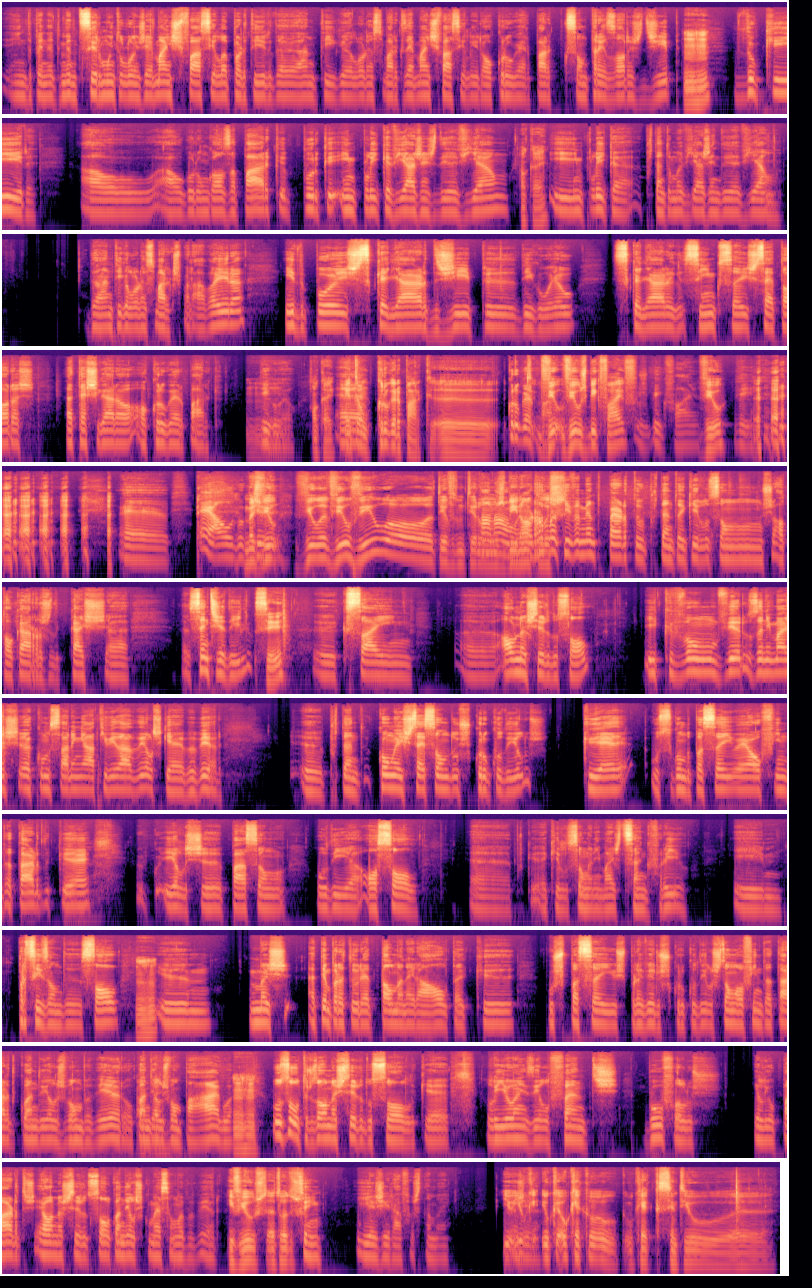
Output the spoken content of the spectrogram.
Independentemente de ser muito longe, é mais fácil a partir da antiga Lourenço Marques, é mais fácil ir ao Kruger Park, que são 3 horas de jeep. Uhum do que ir ao, ao Gorongosa Park porque implica viagens de avião okay. e implica, portanto, uma viagem de avião da antiga Lourenço Marques para a Beira e depois, se calhar, de jeep, digo eu, se calhar 5, 6, 7 horas até chegar ao, ao Kruger Park, hum. digo eu. Ok. É... Então, Kruger Park. Uh... Kruger Park. Viu, viu, os Big Five? Os Big Five. Viu? Vi. é, é algo Mas que... viu, viu, viu, viu ou teve de meter não, uns não, binóculos? relativamente perto. Portanto, aquilo são uns autocarros de caixa sem tejadilho. Sim. Uh, que saem uh, ao nascer do sol e que vão ver os animais a começarem a atividade deles, que é beber. Eh, portanto, com a exceção dos crocodilos, que é o segundo passeio é ao fim da tarde, que é eles uh, passam o dia ao sol, uh, porque aquilo são animais de sangue frio e precisam de sol, uhum. mas a temperatura é de tal maneira alta que os passeios para ver os crocodilos são ao fim da tarde quando eles vão beber ou quando okay. eles vão para a água. Uhum. Os outros ao nascer do sol, que é leões, elefantes, búfalos e leopardos, é ao nascer do sol quando eles começam a beber. E viu-os a todos? Sim, e as girafas também. E, e o, que, o, que, o, que, é que, o, que é que sentiu? Uh...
